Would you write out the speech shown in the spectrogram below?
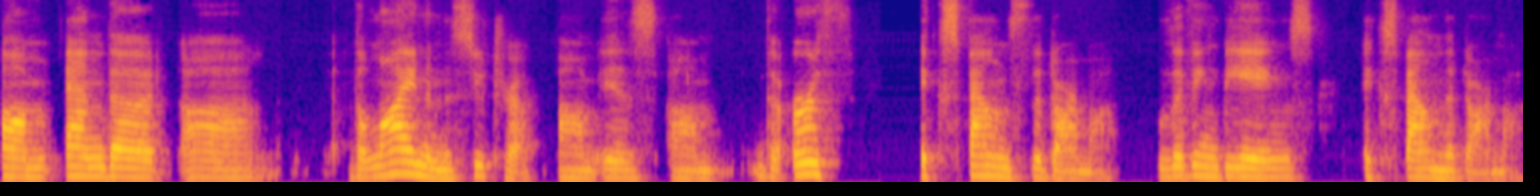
Um, and the, uh, the line in the sutra um, is um, the earth expounds the Dharma, living beings expound the Dharma,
